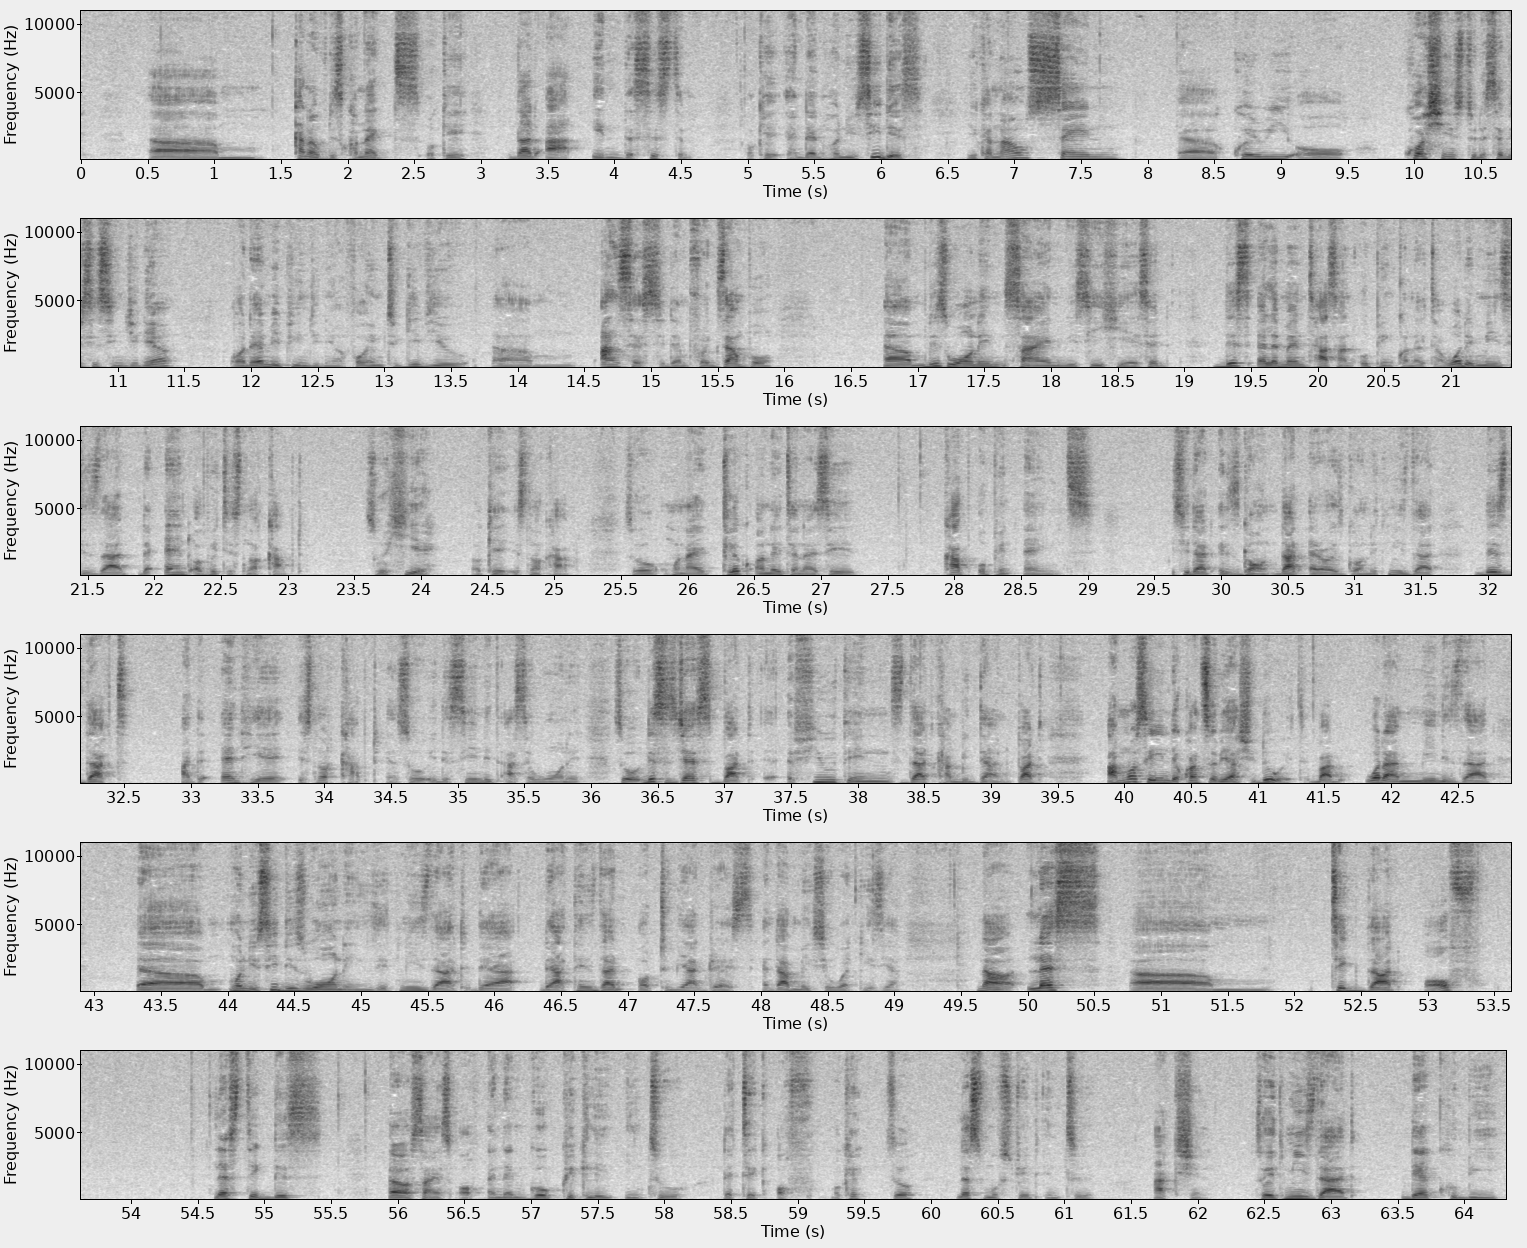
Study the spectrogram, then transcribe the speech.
um, kind of disconnects okay that are in the system okay and then when you see this you can now send uh, query or questions to the services engineer or the MEP engineer for him to give you um, answers to them. For example, um, this warning sign we see here said this element has an open connector. What it means is that the end of it is not capped. So here, okay, it's not capped. So when I click on it and I say cap open ends, you see that it's gone. That error is gone. It means that this duct at the end here is not capped and so it is seeing it as a warning. So this is just but a few things that can be done. But I'm not saying the surveyor should do it, but what I mean is that um, when you see these warnings, it means that there are, there are things that ought to be addressed, and that makes your work easier. Now let's um, take that off. Let's take this L signs off, and then go quickly into the take off. Okay, so let's move straight into action. So it means that there could be,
